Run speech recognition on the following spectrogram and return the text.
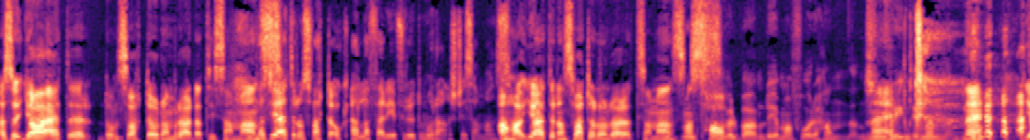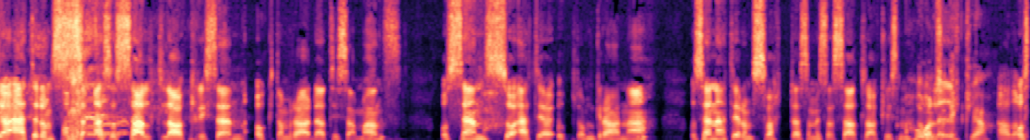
Alltså jag äter de svarta och de röda tillsammans. Fast jag äter de svarta och alla färger förutom orange tillsammans. Aha, jag äter de svarta och de röda tillsammans. Man tar väl bara det man får i handen och stoppar in det i munnen? Nej, jag äter de alltså saltlakritsen och de röda tillsammans. Och sen så äter jag upp de gröna. Och sen äter jag de svarta som är saltlakrits med De är hål så i. Ja, de är Och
